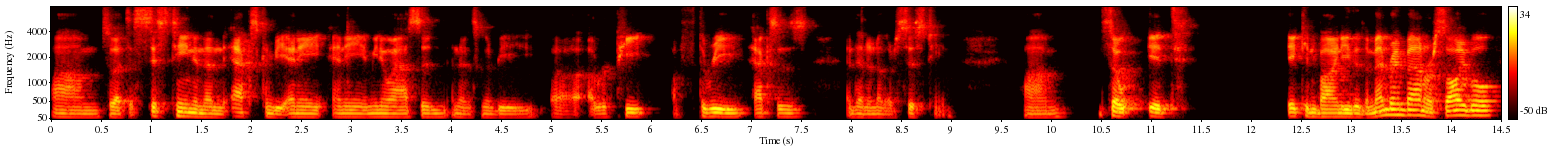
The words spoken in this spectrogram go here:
Um, so that's a cysteine, and then the X can be any any amino acid, and then it's going to be uh, a repeat of three X's, and then another cysteine. Um, so it it can bind either the membrane bound or soluble.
